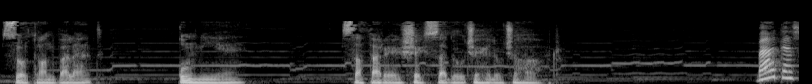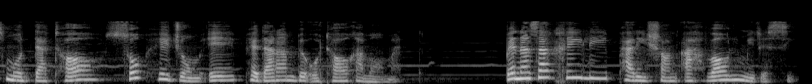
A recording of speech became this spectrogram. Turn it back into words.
سلطان ولد قونیه سفر 644 بعد از مدتها صبح جمعه پدرم به اتاقم آمد. به نظر خیلی پریشان احوال می رسید.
